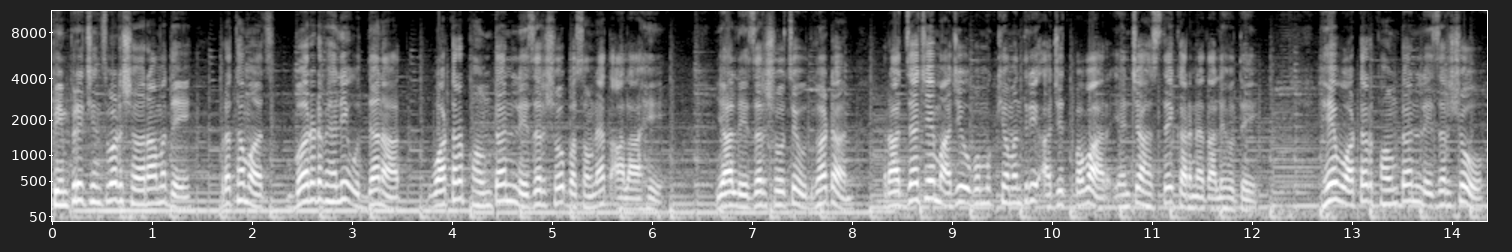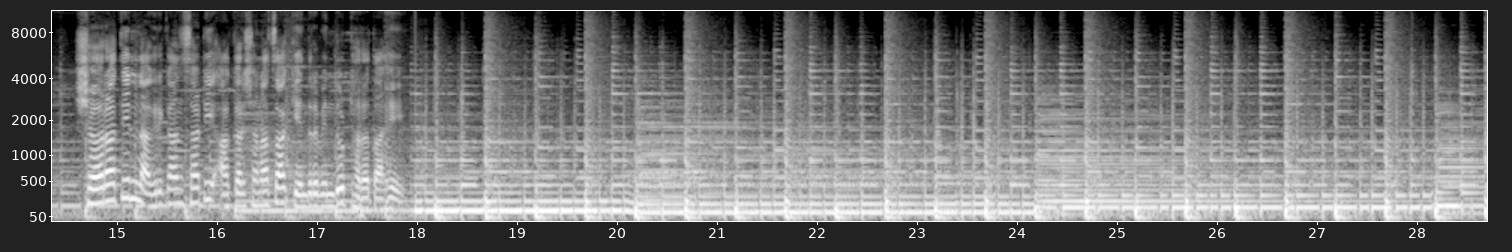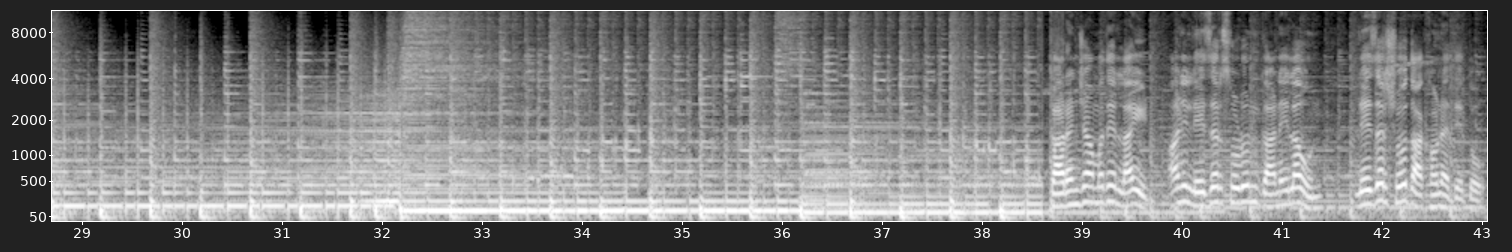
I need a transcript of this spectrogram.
पिंपरी चिंचवड शहरामध्ये प्रथमच bird valley उद्यानात वॉटर फाउंटन लेझर शो बसवण्यात आला आहे. या लेझर शोचे उद्घाटन राज्याचे माजी उपमुख्यमंत्री अजित पवार यांच्या हस्ते करण्यात आले होते. हे वॉटर फाउंटन लेझर शो शहरातील नागरिकांसाठी आकर्षणाचा केंद्रबिंदू ठरत आहे. कारंजामध्ये लाइट आणि लेझर सोडून गाणे लावून लेझर शो दाखवण्यात येतो.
